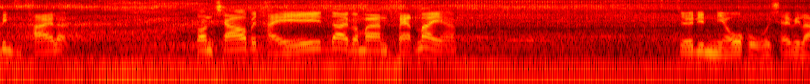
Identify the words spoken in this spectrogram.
บิ่งสุดท้ายแล้ว ตอนเช้าไปไถได้ประมาณ 8 ไร่ครับ เจอดินเหนียวโอ้โห ใช้เวลา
